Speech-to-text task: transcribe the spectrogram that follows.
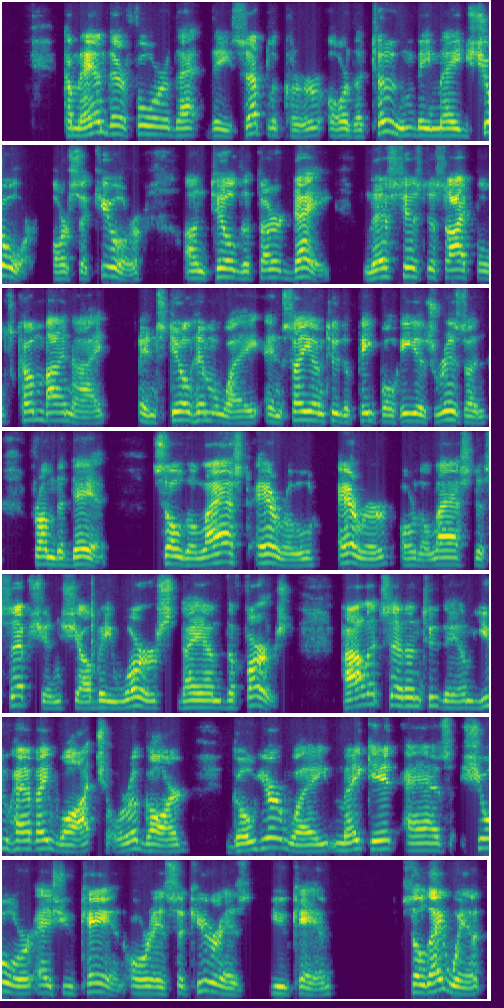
Command therefore that the sepulchre or the tomb be made sure or secure until the third day lest his disciples come by night and steal him away and say unto the people, He is risen from the dead. So the last arrow, error or the last deception shall be worse than the first. Pilate said unto them, You have a watch or a guard. Go your way, make it as sure as you can, or as secure as you can. So they went,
